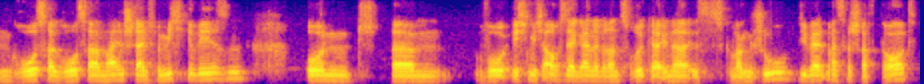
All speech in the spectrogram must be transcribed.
ein großer, großer Meilenstein für mich gewesen. Und ähm, wo ich mich auch sehr gerne daran zurückerinnere, ist Guangzhou, die Weltmeisterschaft dort.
